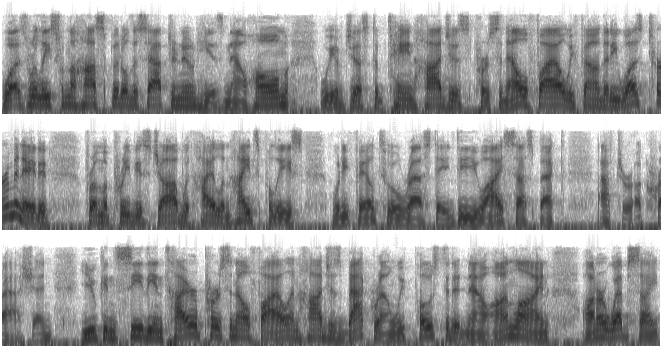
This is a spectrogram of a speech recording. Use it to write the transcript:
was released from the hospital this afternoon. He is now home. We have just obtained Hodge's personnel file. We found that he was terminated from a previous job with Highland Heights Police when he failed to arrest a DUI suspect after a crash. And you can see the entire personnel file and Hodge's background. We've posted it now online on our website,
